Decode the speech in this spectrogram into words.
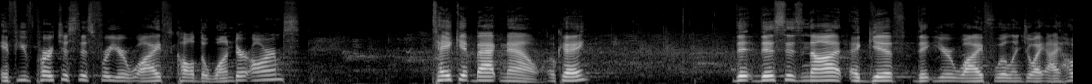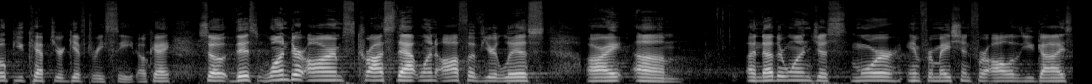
if you've purchased this for your wife called the Wonder Arms, take it back now, okay? Th- this is not a gift that your wife will enjoy. I hope you kept your gift receipt, okay? So, this Wonder Arms, cross that one off of your list. All right. Um, another one, just more information for all of you guys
